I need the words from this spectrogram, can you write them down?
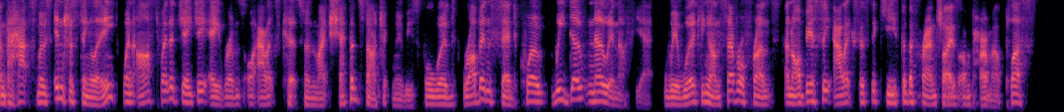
And perhaps most interestingly, when asked whether J.J. Abrams or Alex Kurtzman might shepherd Star Trek movies forward, Robbins said, quote, We don't know enough yet. We're working on several fronts, and obviously Alex is the key for the franchise on Paramount Plus.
